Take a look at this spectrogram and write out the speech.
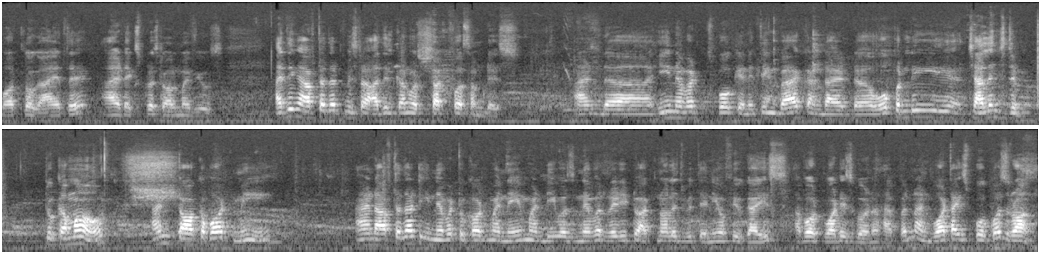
बहुत लोग आए थे। I had expressed all my views I think after that mister Adil Khan was shut for some days and uh, he never spoke anything back and i had uh, openly challenged him to come out and talk about me and after that he never took out my name and he was never ready to acknowledge with any of you guys about what is going to happen and what i spoke was wrong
